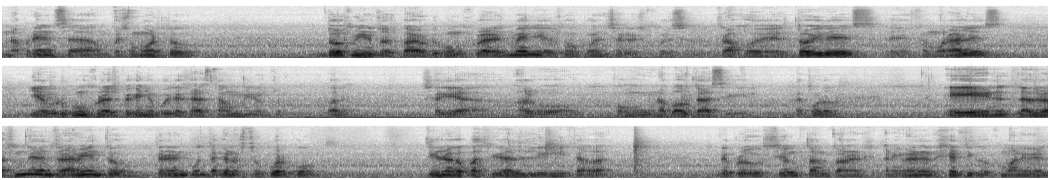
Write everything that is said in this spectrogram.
una prensa, un peso muerto, 2 minutos para grupos musculares medios, como pueden ser pues, el trabajo de deltoides, femorales, y el grupo musculares pequeño puede dejar hasta un minuto. Sería algo como una pauta a seguir, ¿de acuerdo? En la duración del entrenamiento, tener en cuenta que nuestro cuerpo tiene una capacidad limitada de producción tanto a nivel energético como a nivel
